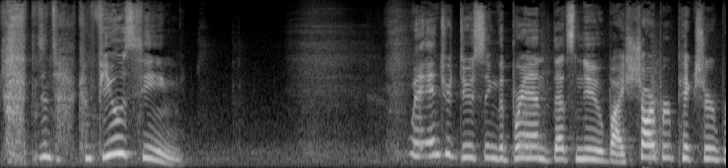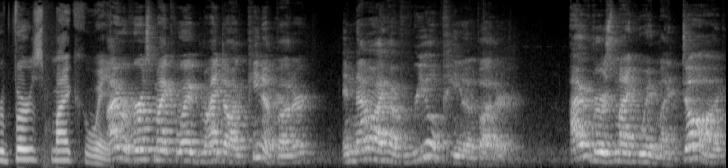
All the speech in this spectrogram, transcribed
confusing? We're introducing the brand that's new by Sharper Picture Reverse Microwave. I reverse microwaved my dog peanut butter, and now I have real peanut butter. I reverse microwave my dog,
